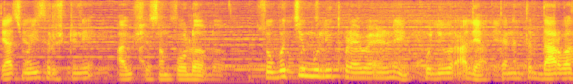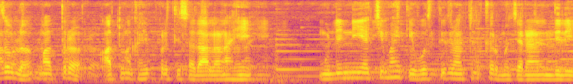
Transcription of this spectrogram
त्याचवेळी सृष्टीने आयुष्य संपवलं. सोबतची मुली थोड्या वेळाने खोलीवर आल्या. त्यानंतर दार वाजवलं मात्र आतून काही प्रतिसाद आला नाही. मुलींनी याची माहिती वसतिगृहातील कर्मचाऱ्यांना दिली.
